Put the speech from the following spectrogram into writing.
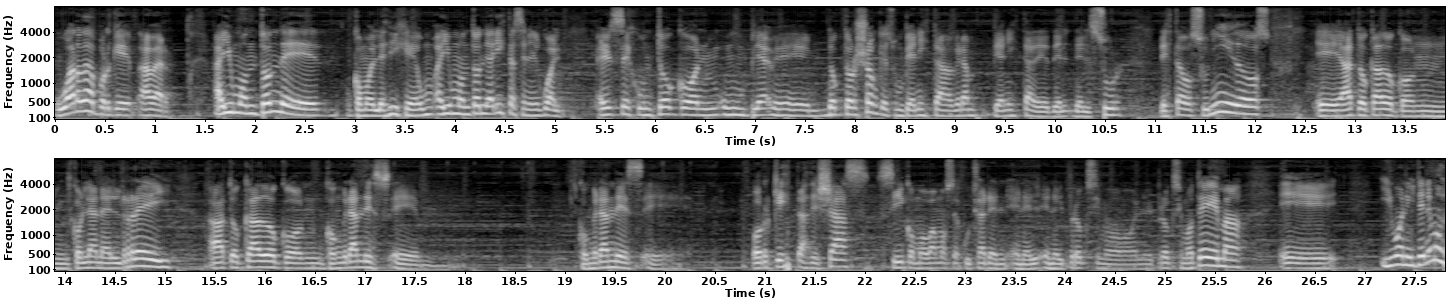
Guarda porque, a ver, hay un montón de, como les dije, hay un montón de aristas en el cual él se juntó con un eh, Dr. John, que es un pianista, gran pianista de- del- sur de Estados Unidos, eh, ha tocado con, con Lana del Rey, ha tocado con, con grandes, con grandes orquestas de jazz, sí, como vamos a escuchar en, el, próximo, en el próximo tema. Eh, y bueno, y tenemos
